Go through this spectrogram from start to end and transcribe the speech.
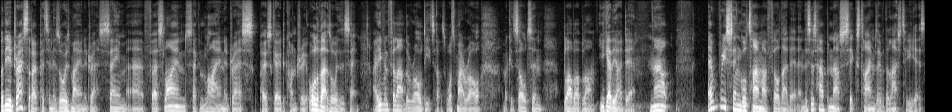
But the address that I put in is always my own address. Same uh, first line, second line, address, postcode, country, all of that is always the same. I even fill out the role details. What's my role? I'm a consultant, blah, blah, blah. You get the idea. Now, every single time I fill that in, and this has happened now six times over the last two years,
